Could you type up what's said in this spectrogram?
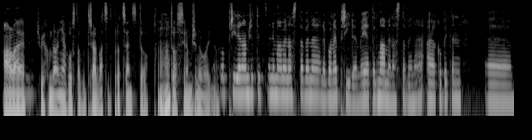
ale že bychom dali nějakou stavu třeba 20%, to, uh-huh. to si nemůžeme dovolit. No. Jako přijde nám, že ty ceny máme nastavené, nebo nepřijde, my je tak máme nastavené a jakoby ten, eh,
